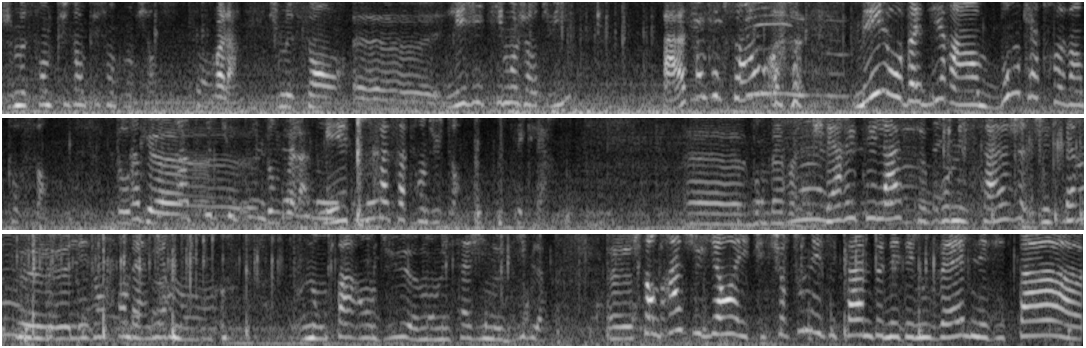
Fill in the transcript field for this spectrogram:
je me sens de plus en plus en confiance. Voilà, je me sens légitime aujourd'hui, pas à 100%, mais on va dire à un bon 80%. Donc, euh, donc voilà. Mais tout ça, ça prend du temps, c'est clair. Euh, bon ben voilà, je vais arrêter là ce gros message. J'espère que les enfants derrière n'ont pas rendu euh, mon message inaudible. je t'embrasse Julien et puis surtout n'hésite pas à me donner des nouvelles, n'hésite pas,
